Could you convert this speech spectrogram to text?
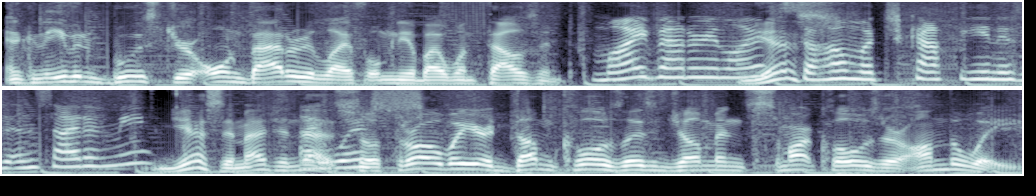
and can even boost your own battery life, Omnia, by 1,000. My battery life. Yes. So how much caffeine is inside of me? Yes, imagine that. So throw away your dumb clothes, ladies and gentlemen. Smart clothes are on the way.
